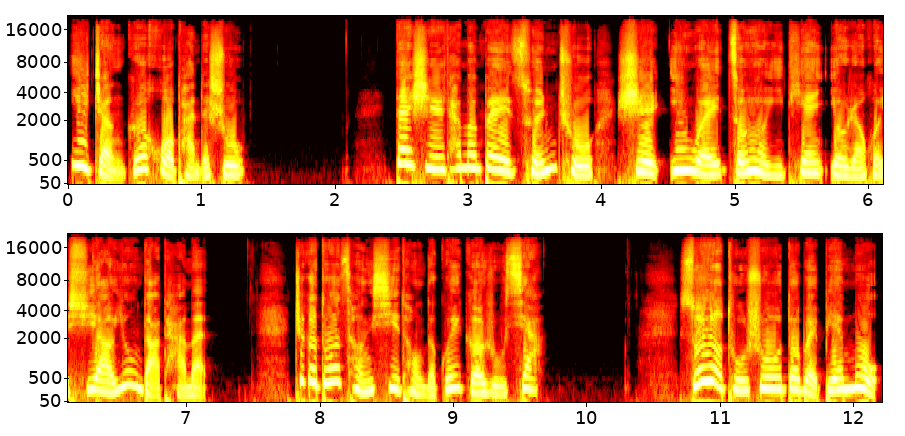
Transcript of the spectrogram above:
一整个货盘的书，但是它们被存储是因为总有一天有人会需要用到它们。这个多层系统的规格如下：所有图书都被编目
